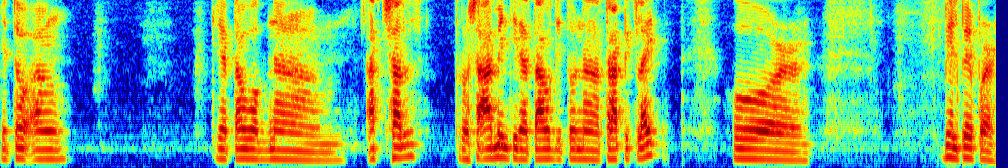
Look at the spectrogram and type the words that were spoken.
Ito ang tinatawag na atsal pero sa amin tinatawag ito na traffic light or bell pepper.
